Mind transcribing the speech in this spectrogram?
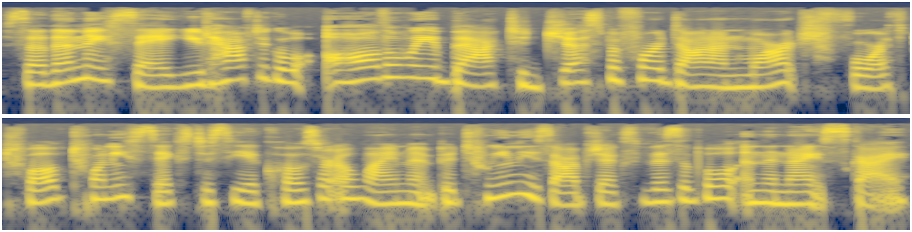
So then they say you'd have to go all the way back to just before dawn on March 4th, 1226 to see a closer alignment between these objects visible in the night sky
